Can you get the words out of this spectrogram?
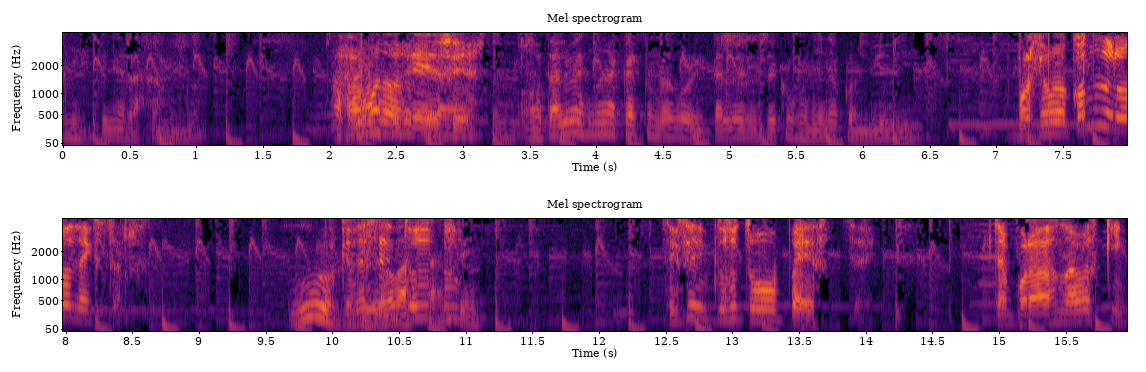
Oye, sí tiene razón, ¿no? Ajá, bueno, eh, sí. esto. O tal vez no era Cartoon Network y tal vez me estoy confundiendo con Disney. Por ejemplo, ¿cuándo duró Dexter? Uh, Porque de ese duró incluso- bastante. Dexter incluso tuvo pues este, temporadas nuevas que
